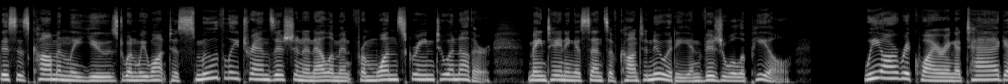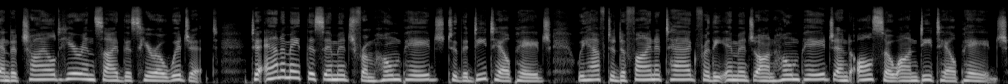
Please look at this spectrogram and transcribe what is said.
This is commonly used when we want to smoothly transition an element from one screen to another, maintaining a sense of continuity and visual appeal. We are requiring a tag and a child here inside this hero widget. To animate this image from home page to the detail page, we have to define a tag for the image on home page and also on detail page.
